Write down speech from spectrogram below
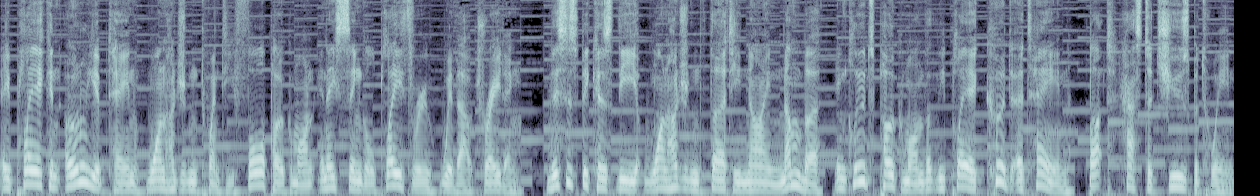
a player can only obtain 124 Pokemon in a single playthrough without trading. This is because the 139 number includes Pokemon that the player could attain, but has to choose between.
